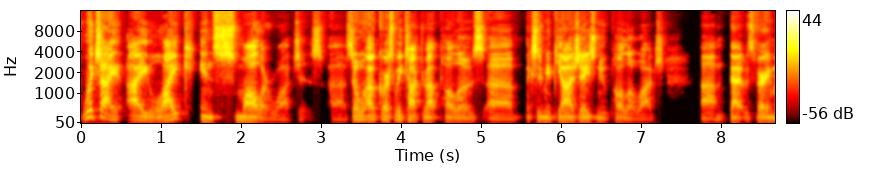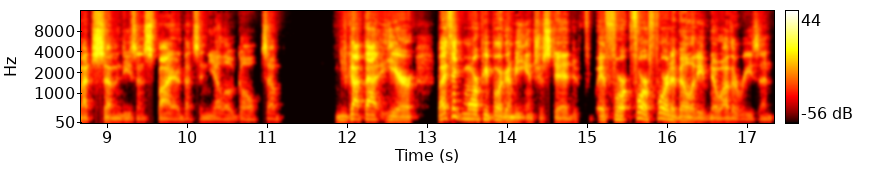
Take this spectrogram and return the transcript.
which I I like in smaller watches. Uh, so of course we talked about Polo's, uh, excuse me, Piaget's new Polo watch. Um, that was very much 70s inspired. That's in yellow gold. So you've got that here, but I think more people are going to be interested for for affordability, of no other reason,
